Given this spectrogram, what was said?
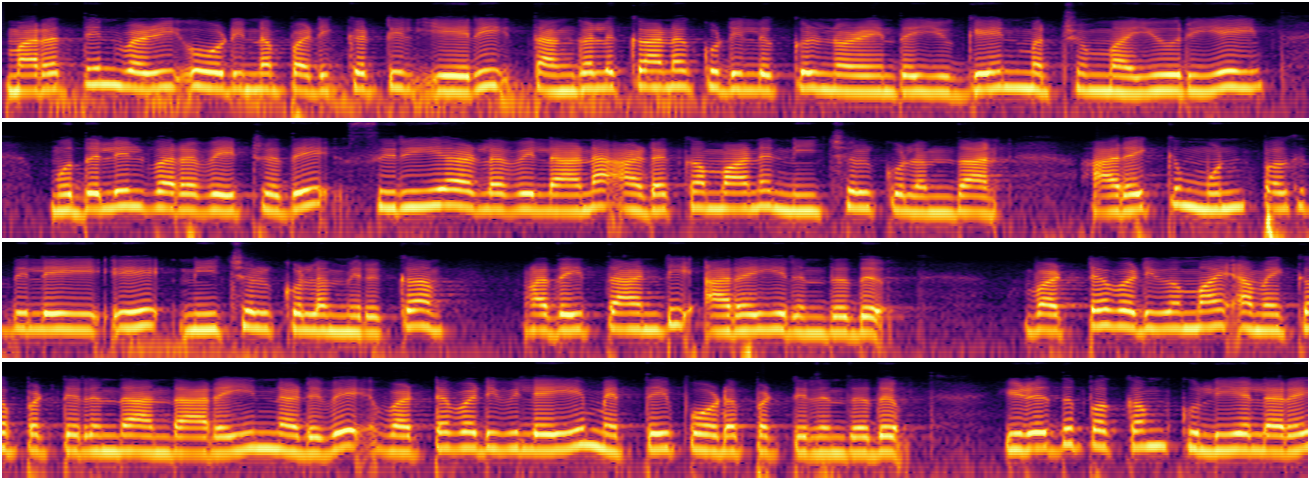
மரத்தின் வழி ஓடின படிக்கட்டில் ஏறி தங்களுக்கான குடிலுக்குள் நுழைந்த யுகேன் மற்றும் மயூரியை முதலில் வரவேற்றதே சிறிய அளவிலான அடக்கமான நீச்சல் குளம்தான். அறைக்கு முன்பகுதியிலேயே நீச்சல் குளம் இருக்க அதை தாண்டி அறை இருந்தது. வட்ட வடிவமாய் அமைக்கப்பட்டிருந்த அந்த அறையின் நடுவே வட்ட வடிவிலேயே மெத்தை போடப்பட்டிருந்தது. இடது பக்கம் குளியலறை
